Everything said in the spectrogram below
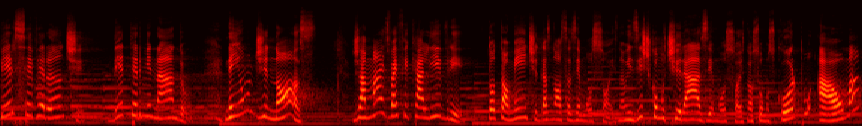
Perseverante, determinado. Nenhum de nós jamais vai ficar livre totalmente das nossas emoções. Não existe como tirar as emoções. Nós somos corpo, alma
